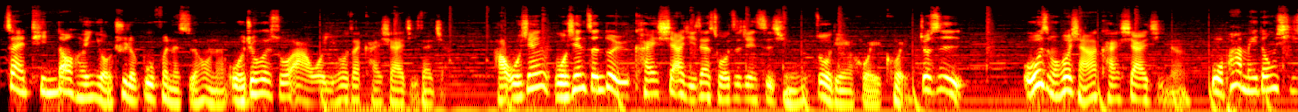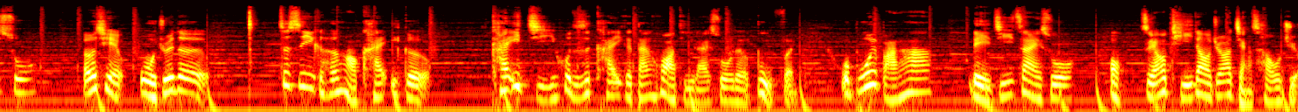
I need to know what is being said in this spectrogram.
在听到很有趣的部分的时候呢，我就会说啊，我以后再开下一集再讲。好，我先我先针对于开下一集再说这件事情做点回馈，就是我为什么会想要开下一集呢？我怕没东西说，而且我觉得。这是一个很好开一个开一集或者是开一个单话题来说的部分，我不会把它累积在说哦，只要提到就要讲超久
